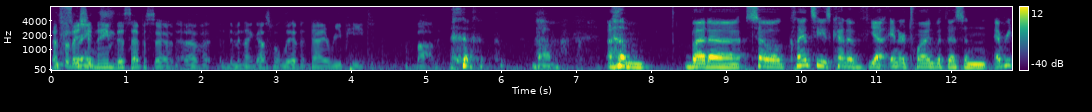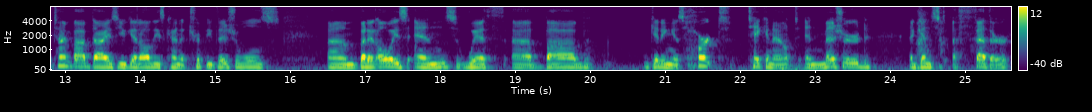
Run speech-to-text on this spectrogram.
That's was what they should name this episode of the Midnight Gospel: Live, Die, Repeat. Bob. Bob. Um, but uh, so Clancy is kind of yeah intertwined with this, and every time Bob dies, you get all these kind of trippy visuals. Um, but it always ends with uh, Bob getting his heart taken out and measured against a feather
